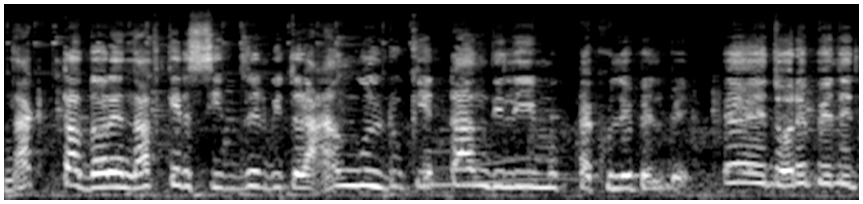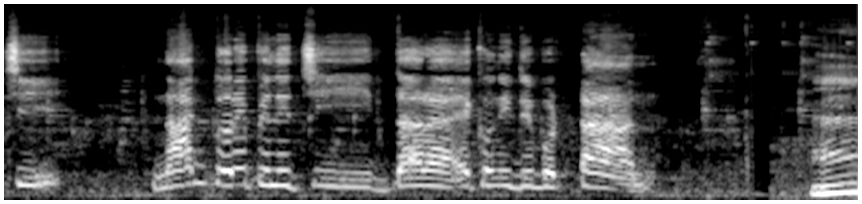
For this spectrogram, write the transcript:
নাকটা ধরে নাকের ছিদ্রের ভিতরে আঙ্গুল ঢুকিয়ে টান দিলি মুখটা খুলে ফেলবে। এই, ধরে ফেলেছি। নাক ধরে ফেলেছি। দাঁড়া এখনই দেব টান। হুম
